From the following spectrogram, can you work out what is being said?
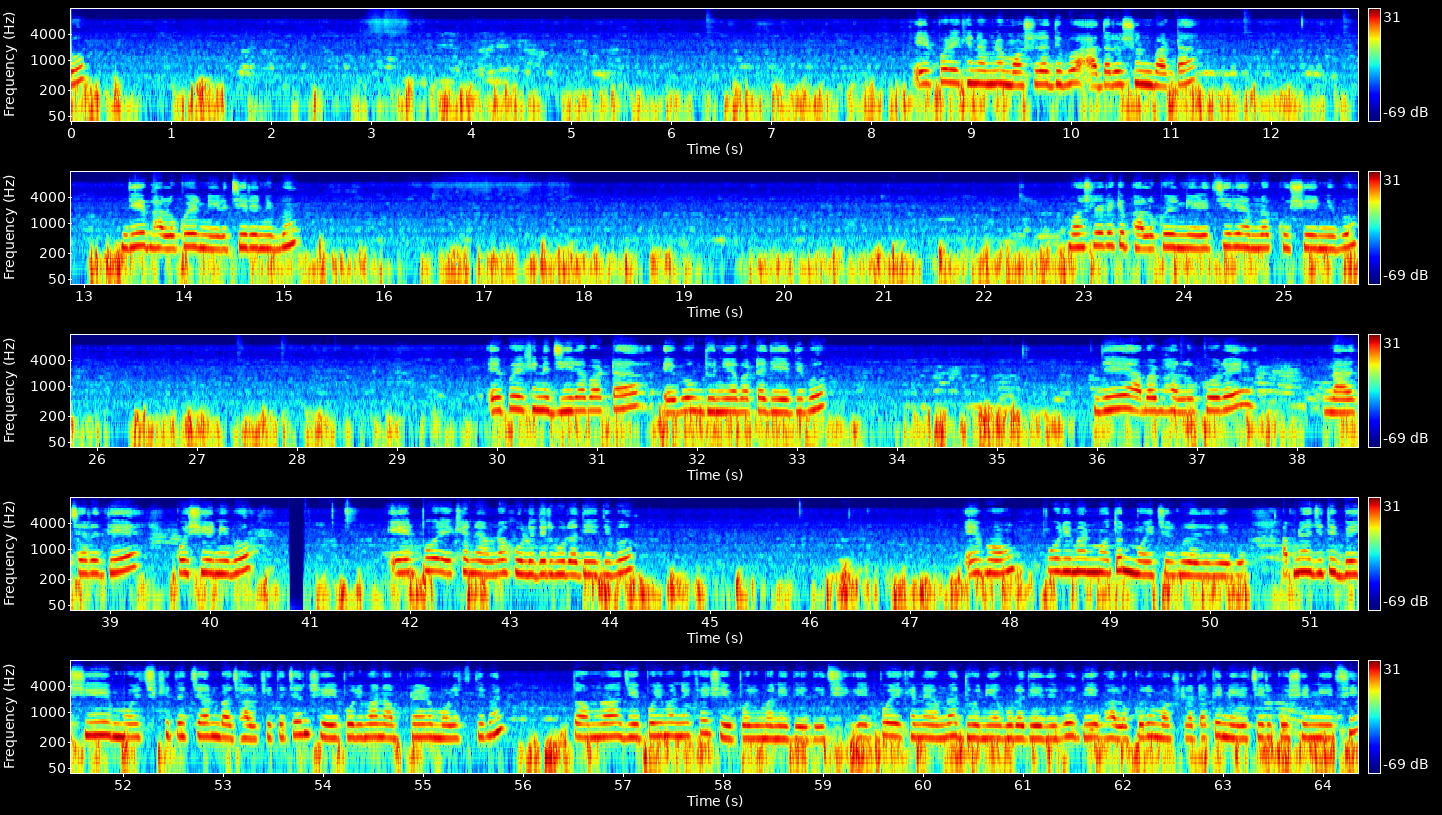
এরপর এখানে আমরা মশলা দেব, আদা রসুন বাটা দিয়ে ভালো করে নেড়ে চেড়ে নিব। মশলাটাকে ভালো করে নেড়ে চেড়ে আমরা কষিয়ে নিব। এরপর এখানে জিরা বাটা এবং ধনিয়া বাটা দিয়ে দিব। দিয়ে আবার ভালো করে নাড়াচাড়া দিয়ে কষিয়ে নিব। এরপর এখানে আমরা হলুদের গুঁড়া দিয়ে দিব। এবং পরিমাণ মতন মরিচের গুঁড়া দিয়ে দেব। আপনারা যদি বেশি মরিচ খেতে চান বা ঝাল খেতে চান, সেই পরিমাণ আপনারা মরিচ দেবেন। তো আমরা যে পরিমাণে খাই, সেই পরিমাণে দিয়ে দিয়েছি। এরপর এখানে আমরা ধনিয়া গুঁড়া দিয়ে দিব, দিয়ে ভালো করে মশলাটাকে নেড়ে চেড়ে কষিয়ে নিয়েছি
